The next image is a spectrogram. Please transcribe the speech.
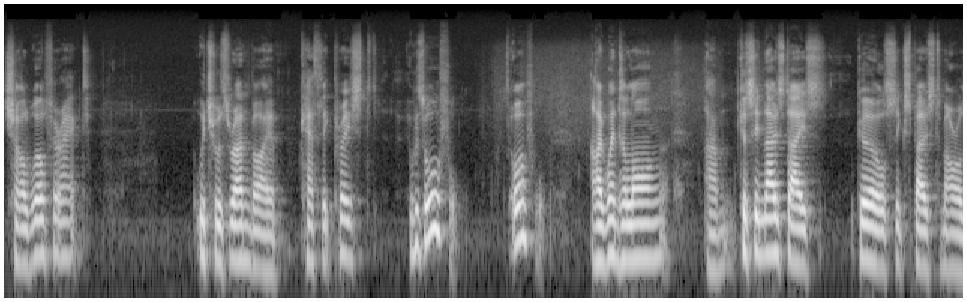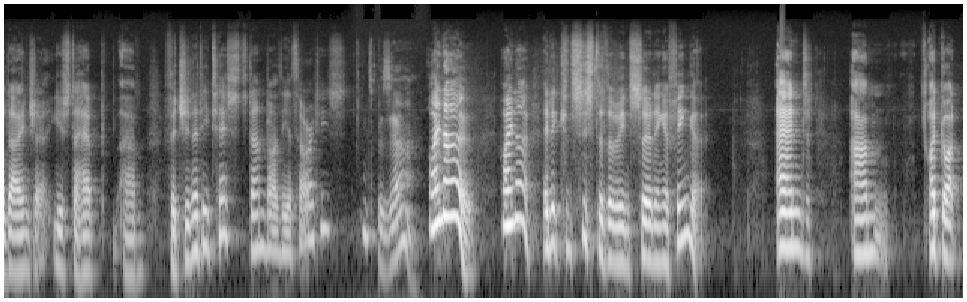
Child Welfare Act, which was run by a Catholic priest. It was awful, awful. I went along because in those days, girls exposed to moral danger used to have um, virginity tests done by the authorities. It's bizarre. I know, I know. And it consisted of inserting a finger. And um, I'd got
